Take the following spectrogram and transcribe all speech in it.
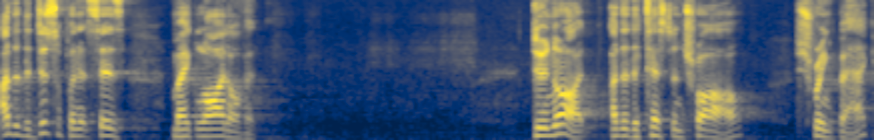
under the discipline, it says, make light of it. Do not, under the test and trial, shrink back.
